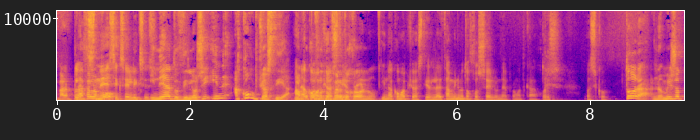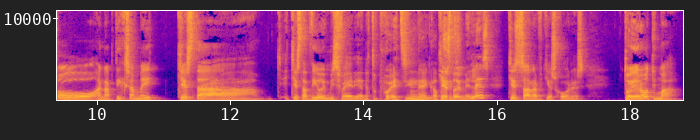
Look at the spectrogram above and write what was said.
Μα Απλά με θέλω τις να νέες πω, εξελίξεις Η νέα του δήλωση είναι ακόμη πιο αστεία είναι από το ακόμα θα πιο το φέρω αστεία. του χρόνου. Είναι ακόμα πιο αστεία. Δηλαδή θα μείνει με τον Χωσέλου, ναι, πραγματικά. Χωρίς βασικό. Τώρα, νομίζω το αναπτύξαμε και στα, και στα δύο ημισφαίρια, να το πω έτσι, Ναι, κάπως και στο έτσι. MLS και στις αραβικές χώρες. Το ερώτημα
